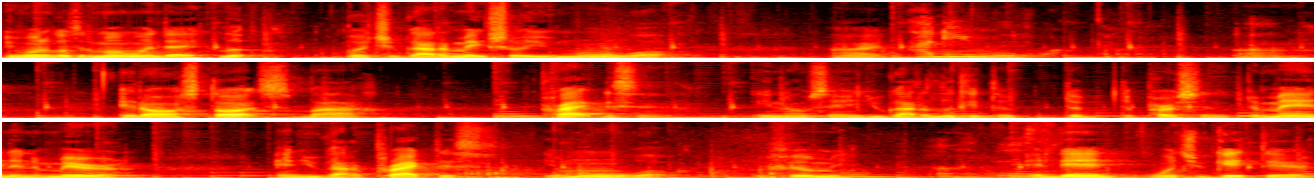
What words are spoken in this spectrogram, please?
you want to go to the moon one day. Look, but you got to make sure you moonwalk. All right. How do you moonwalk? um, it all starts by practicing. You know what I'm saying? You got to look at the, the, the person, the man in the mirror, and you got to practice your moonwalk. You feel me? Oh, this. And then once you get there,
